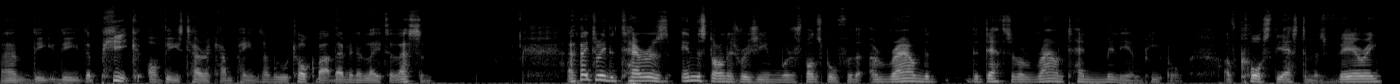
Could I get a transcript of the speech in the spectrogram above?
um, the, the, the peak of these terror campaigns, and we will talk about them in a later lesson. Effectively, the terrors in the Stalinist regime were responsible for the, around the the deaths of around 10 million people. Of course, the estimates vary,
